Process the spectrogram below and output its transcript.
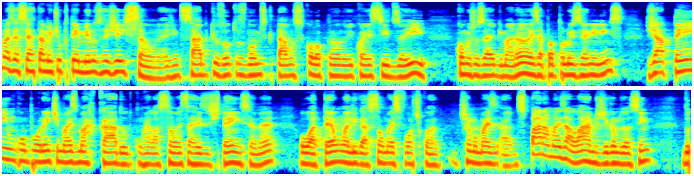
mas é certamente o que tem menos rejeição, né? A gente sabe que os outros nomes que estavam se colocando e conhecidos aí, como José Guimarães, a própria Luiziane Lins, já tem um componente mais marcado com relação a essa resistência, né? Ou até uma ligação mais forte com a. chama mais. A, dispara mais alarmes, digamos assim, do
